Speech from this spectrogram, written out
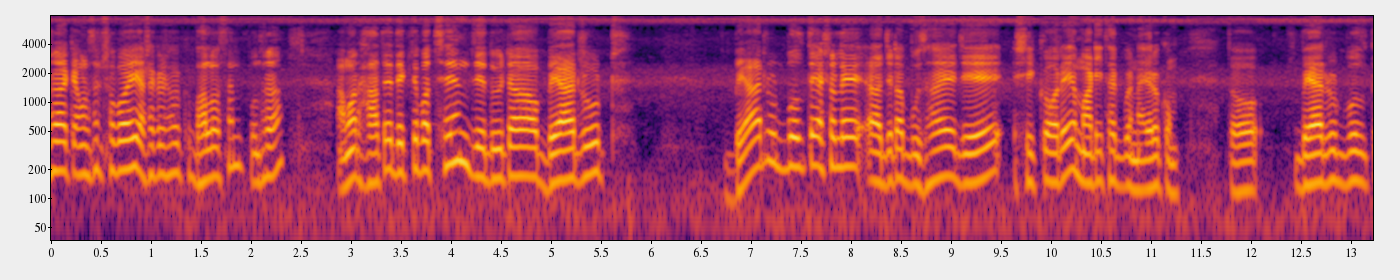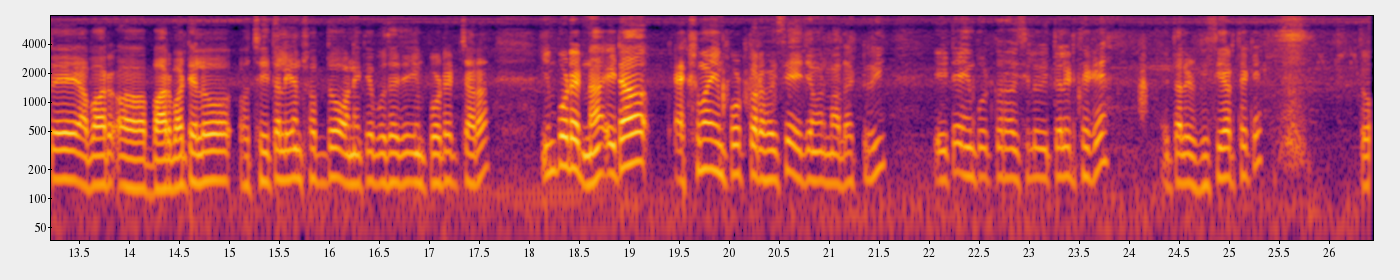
বন্ধুরা, কেমন আছেন সবাই? আশা করি সবাই খুব ভালো আছেন। বন্ধুরা, আমার হাতে দেখতে পাচ্ছেন যে দুইটা বেয়ার রুট বেয়ার রুট বলতে আসলে যেটা বোঝায় যে শিকড়ে মাটি থাকবে না, এরকম। তো বেয়ার রুট বলতে আবার বারবাটেলও হচ্ছে ইতালিয়ান শব্দ, অনেকে বোঝায় যে ইম্পোর্টেড চারা। ইম্পোর্টেড না, এটা একসময় ইম্পোর্ট করা হয়েছে, এই যে আমার মাদার ট্রি এইটা ইম্পোর্ট করা হয়েছিল ইতালির থেকে, ইতালির ভিসিআর থেকে। তো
